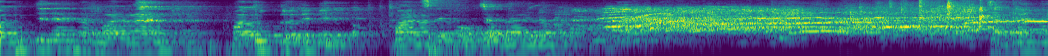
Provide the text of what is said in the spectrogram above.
ก่อนที่จะได้รางวัลนั้น มาทบทวนนิดหนึ่งบ้านใส่ทองจำได้เนาะจำได้ไหม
